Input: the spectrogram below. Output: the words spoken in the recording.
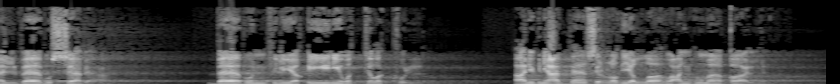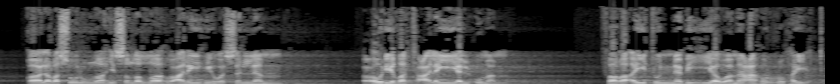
الباب السابع. باب في اليقين والتوكل. عن ابن عباس رضي الله عنهما قال قال رسول الله صلى الله عليه وسلم عرضت علي الأمم فرأيت النبي ومعه الرهيط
